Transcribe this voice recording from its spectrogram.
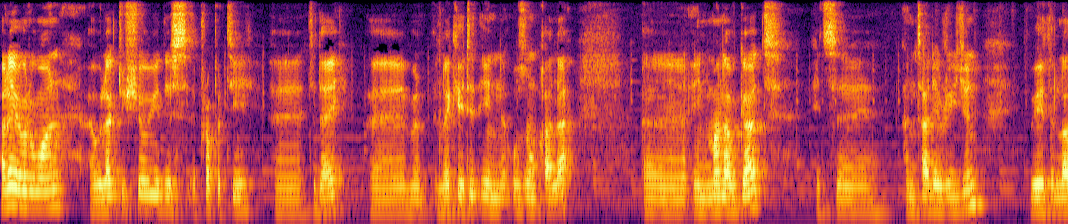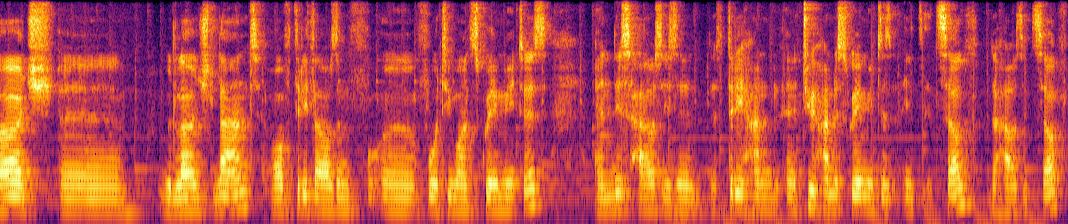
Hello everyone, I would like to show you this property uh, today, uh, located in Uzunqala uh, in Manavgat. It's a Antalya region with large uh, with large land of 3041 square meters and this house is a 300 uh, 200 square meters it, itself the house itself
